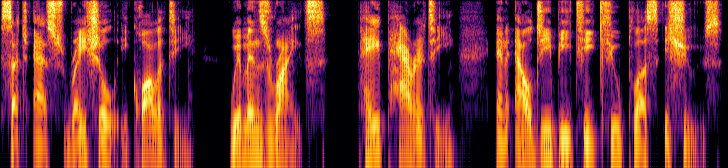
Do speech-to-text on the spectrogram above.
such as racial equality, women's rights, pay parity, and LGBTQ issues.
